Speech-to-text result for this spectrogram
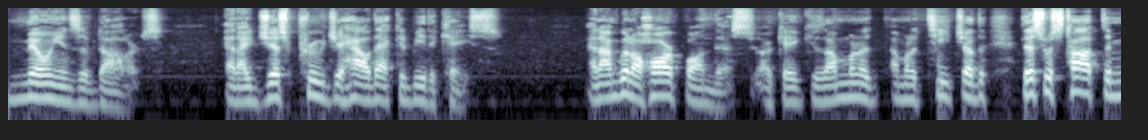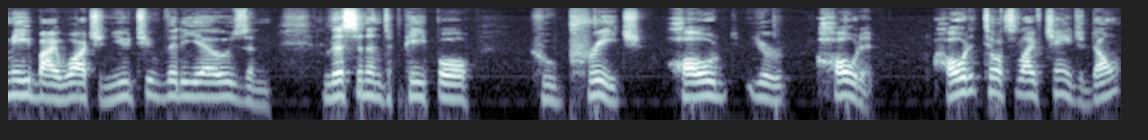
millions of dollars. And I just proved you how that could be the case. And I'm going to harp on this, okay? Because I'm going to I'm going to teach other. This was taught to me by watching YouTube videos and listening to people who preach. Hold your hold it, hold it till it's life changing. Don't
